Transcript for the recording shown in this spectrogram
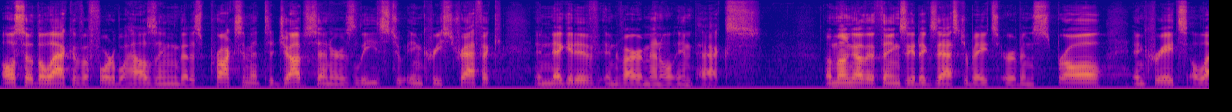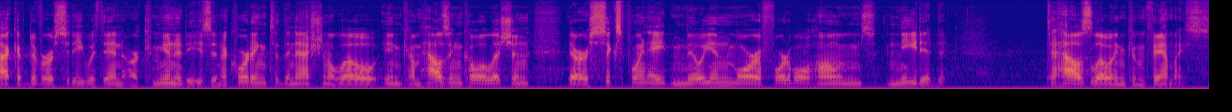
Also, the lack of affordable housing that is proximate to job centers leads to increased traffic and negative environmental impacts. Among other things, it exacerbates urban sprawl and creates a lack of diversity within our communities. And according to the National Low Income Housing Coalition, there are 6.8 million more affordable homes needed to house low income families.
